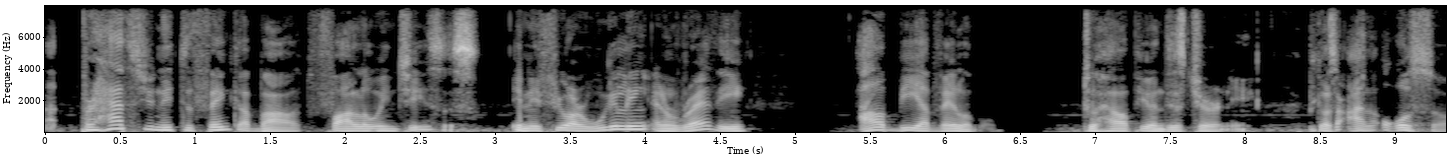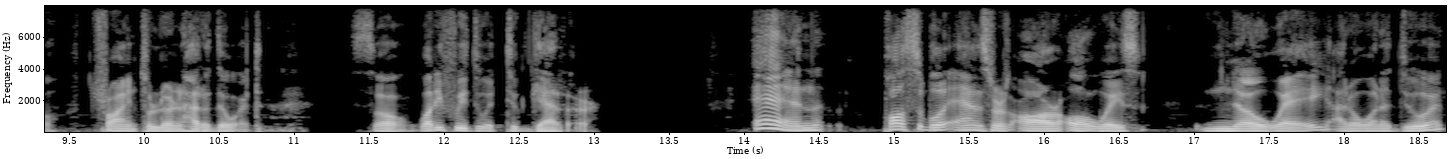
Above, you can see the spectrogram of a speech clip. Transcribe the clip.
uh, perhaps you need to think about following Jesus. And if you are willing and ready, I'll be available to help you in this journey because I'm also trying to learn how to do it. So, what if we do it together? And possible answers are always no way, I don't want to do it.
